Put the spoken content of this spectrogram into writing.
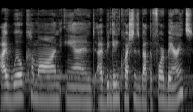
I will come on and I've been getting questions about the forbearance.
